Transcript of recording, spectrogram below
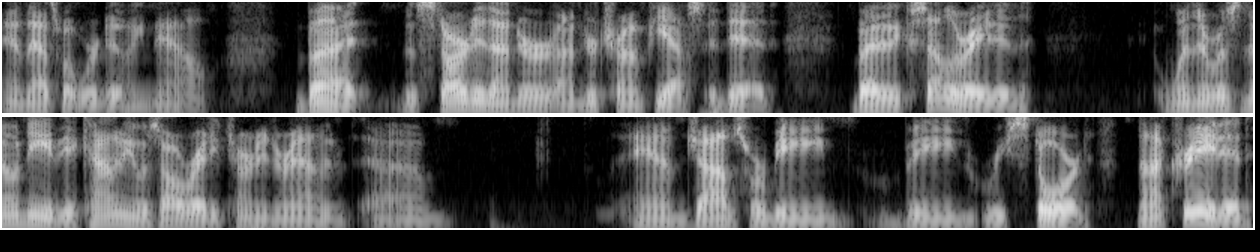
And that's what we're doing now. But it started under under Trump, yes, it did. But it accelerated when there was no need. The economy was already turning around and um, and jobs were being being restored, not created.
